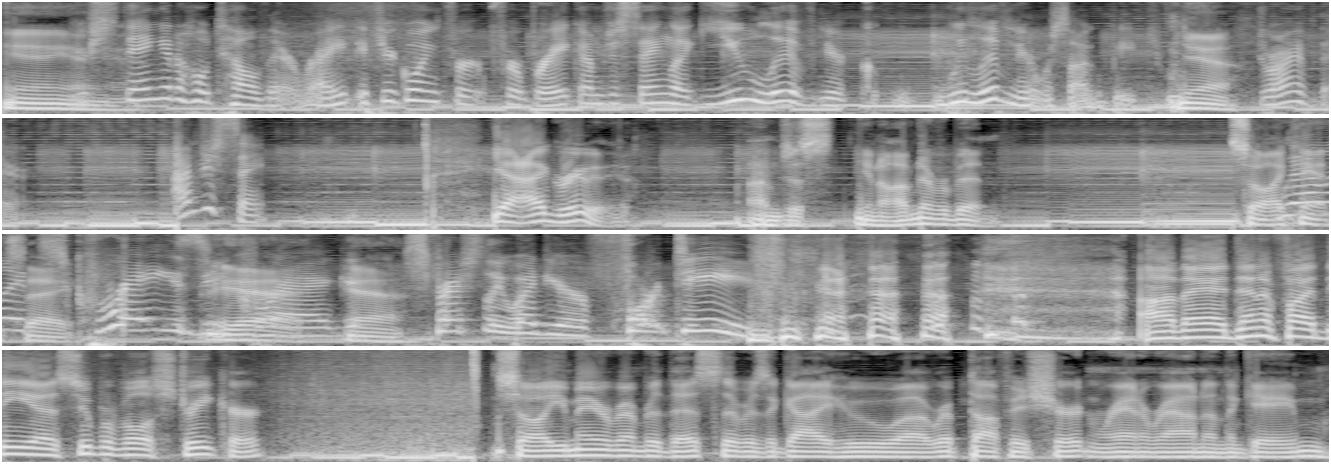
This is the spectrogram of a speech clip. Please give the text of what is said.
Yeah, yeah, You're yeah. staying at a hotel there, right? If you're going for for a break, I'm just saying like you live near. We live near Wasaga Beach. yeah, Drive there. I'm just saying. Yeah, I agree with you. I'm just, you know, I've never been, so I well, can't say. it's crazy, Yeah, Craig. yeah. Especially when you're 14. Uh, they identified the uh, Super Bowl streaker. So you may remember this. There was a guy who uh, ripped off his shirt and ran around in the game,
